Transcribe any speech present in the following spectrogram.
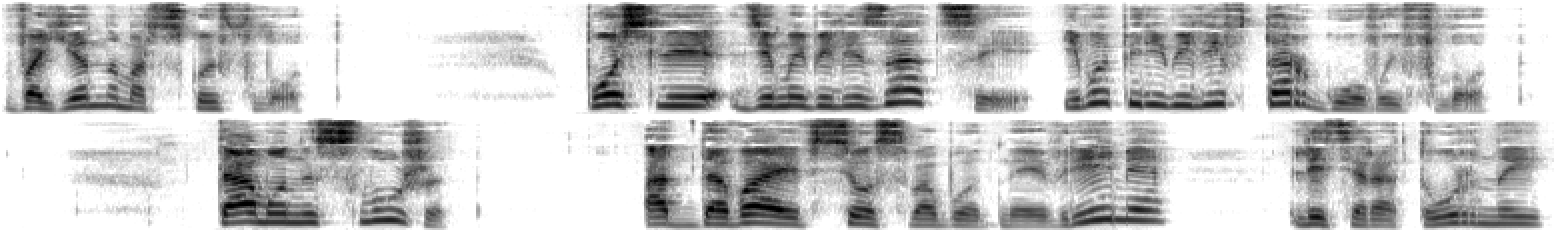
в военно-морской флот. После демобилизации его перевели в торговый флот. Там он и служит, отдавая все свободное время литературной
